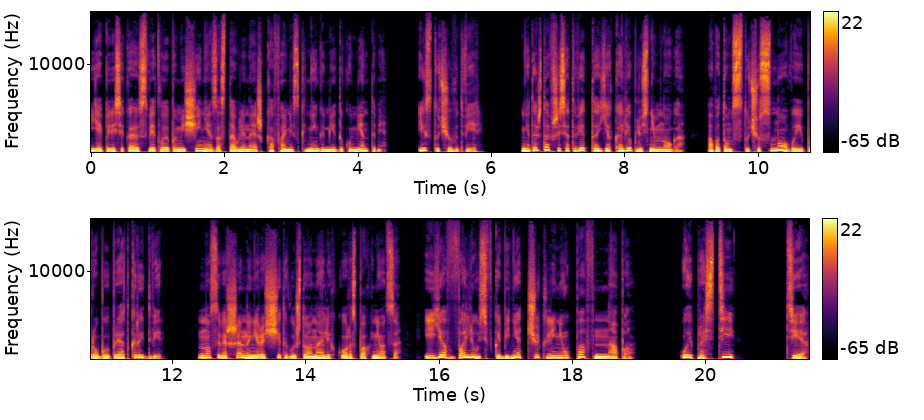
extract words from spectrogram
Я пересекаю светлое помещение, заставленное шкафами с книгами и документами, и стучу в дверь. Не дождавшись ответа, я колеблюсь немного, а потом стучу снова и пробую приоткрыть дверь. Но совершенно не рассчитываю, что она легко распахнется, и я ввалюсь в кабинет, чуть ли не упав на пол. «Ой, прости...» «Те...»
